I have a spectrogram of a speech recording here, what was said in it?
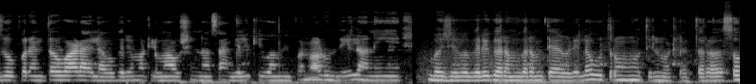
जोपर्यंत वाढायला वगैरे म्हटलं मावशींना सांगेल किंवा मी पण वाढून देईल. आणि भजे वगैरे गरम गरम त्यावेळेला उतरवून होतील. म्हटलं. तर असो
